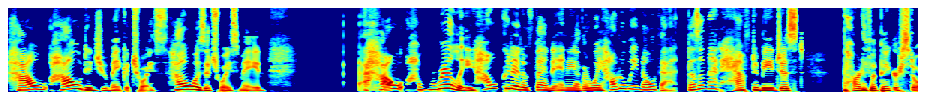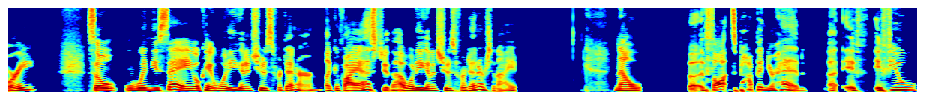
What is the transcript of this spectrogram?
How how did you make a choice? How was a choice made? How, how really how could it have been any other way? How do we know that? Doesn't that have to be just part of a bigger story? So when you say, okay, what are you going to choose for dinner? Like if I asked you that, what are you going to choose for dinner tonight? Now, uh, thoughts pop in your head uh, if if you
